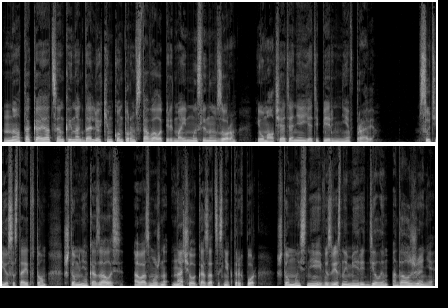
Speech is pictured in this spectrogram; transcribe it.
Но такая оценка иногда легким контуром вставала перед моим мысленным взором, и умолчать о ней я теперь не вправе. Суть ее состоит в том, что мне казалось, а, возможно, начало казаться с некоторых пор, что мы с ней в известной мере делаем одолжение,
